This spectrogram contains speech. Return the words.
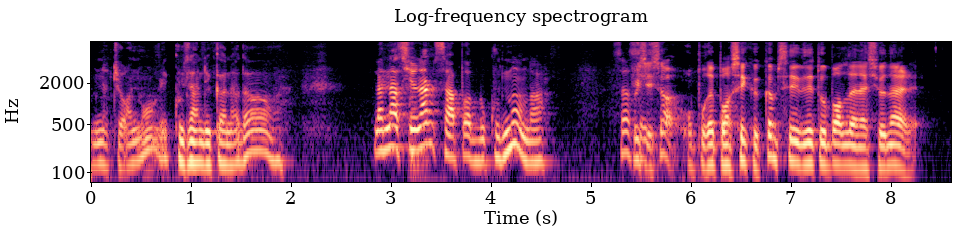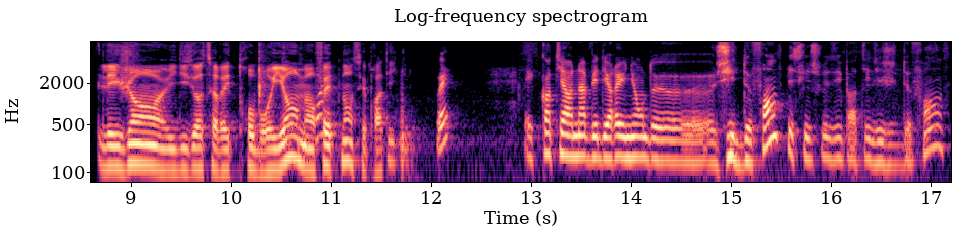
naturellement, les cousins du Canada. La nationale, ça apporte beaucoup de monde. Hein. Ça, oui, c'est ça. On pourrait penser que comme vous êtes au bord de la nationale, les gens ils disent oh, ça va être trop bruyant, mais en fait non, c'est pratique. Oui, et quand il y en avait des réunions de gîtes de France, puisque je faisais partie des gîtes de France,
